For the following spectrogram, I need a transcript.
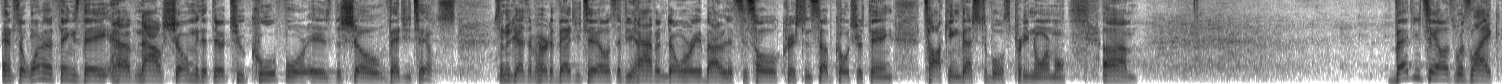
And so, one of the things they have now shown me that they're too cool for is the show Veggie Tales. Some of you guys have heard of Veggie Tales. If you haven't, don't worry about it. It's this whole Christian subculture thing, talking vegetables, pretty normal. Um, Veggie Tales was like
